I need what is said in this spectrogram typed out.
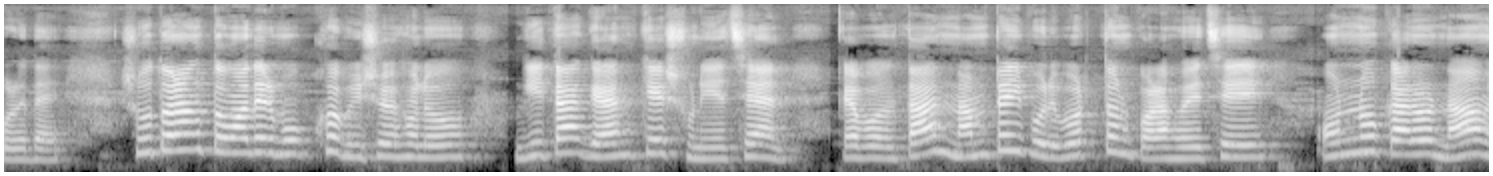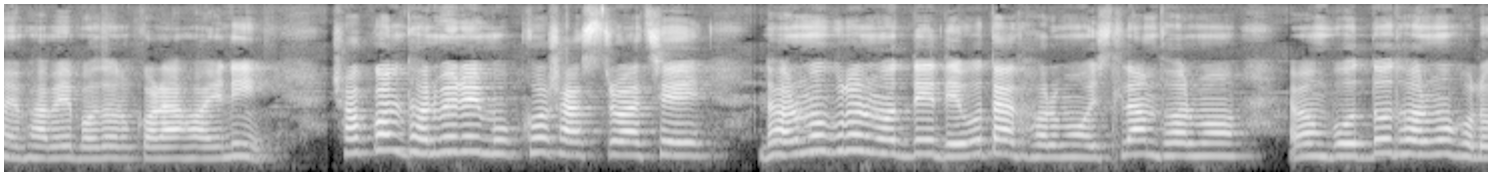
করে দেয়। সুতরাং তোমাদের মুখ্য বিষয় হলো, গীতা জ্ঞানকে শুনিয়েছেন। কেবল তার নামটাই পরিবর্তন করা হয়েছে, অন্য কারও নাম এভাবে বদল করা হয়নি। সকল ধর্মেরই মুখ্য শাস্ত্র আছে। ধর্মগুলোর মধ্যে দেবতা ধর্ম, ইসলাম ধর্ম এবং বৌদ্ধ ধর্ম হলো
